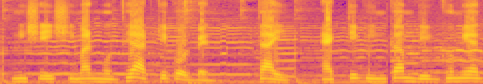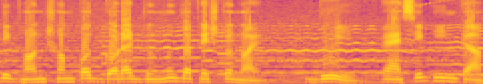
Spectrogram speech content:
আপনি সেই সীমার মধ্যে আটকে পড়বেন। তাই অ্যাক্টিভ ইনকাম দীর্ঘমেয়াদী ধন সম্পদ গড়ার জন্য যথেষ্ট নয়। দুই প্যাসিভ ইনকাম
